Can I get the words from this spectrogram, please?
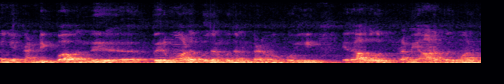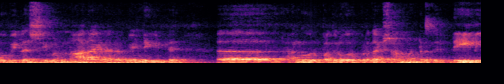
நீங்கள் கண்டிப்பாக வந்து பெருமாளை புதன் புதன் கிழமை போய் ஏதாவது ஒரு பழமையான பெருமாள் கோவிலில் ஸ்ரீமன் நாராயணரை வேண்டிக்கிட்டு அங்கே ஒரு பதினோரு பிரதட்சணம் பண்ணுறது டெய்லி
